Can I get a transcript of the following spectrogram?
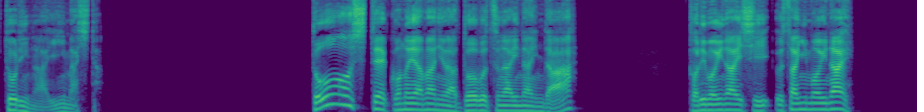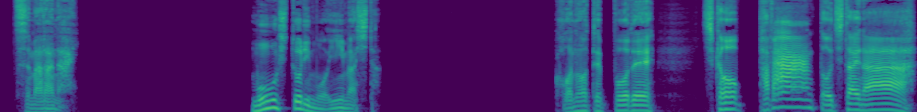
一人が言いました。どうしてこの山には動物がいないんだ？鳥もいないし、ウサギもいない。つまらない。もう一人も言いました。この鉄砲で鹿をパパーンと撃ちたいな。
